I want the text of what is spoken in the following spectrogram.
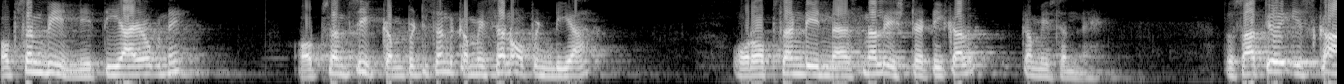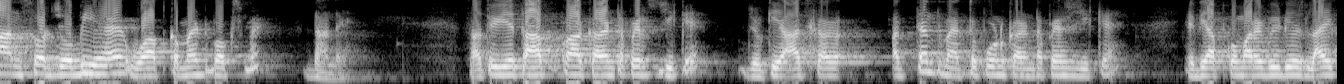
ऑप्शन बी नीति आयोग ने। Option C competition commission of India और option D national statistical commission ने। तो साथियों, इसका आंसर जो भी है, वो आप कमेंट बॉक्स में डालें। साथियों, ये था आपका करंट अफेयर्स जीके जो कि आज का अत्यंत महत्वपूर्ण करंट अफेयर्स जीके यदि आपको हमारे वीडियोस लाइक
